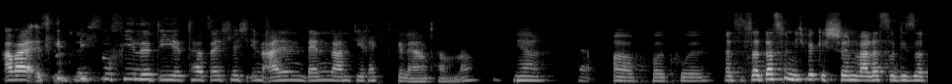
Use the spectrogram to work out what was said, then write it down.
Aber es gibt nicht so viele, die tatsächlich in allen Ländern direkt gelernt haben. Ne? Ja, Oh, voll cool. Das, ist, das finde ich wirklich schön, weil das so diese,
